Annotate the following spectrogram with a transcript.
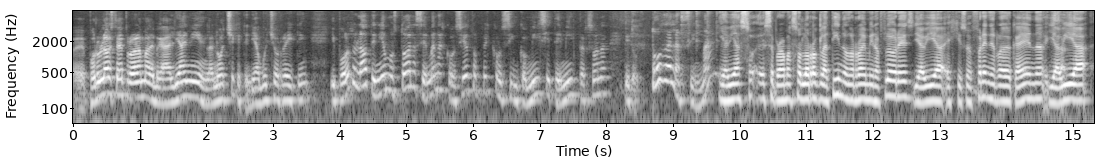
eh, por un lado está el programa de Galiani en la noche, que tenía mucho rating. Y por otro lado teníamos todas las semanas conciertos pues, con 5.000, 7.000 personas. Pero todas las semanas. Y había so- ese programa Solo Rock Latino en Radio Miraflores, y había Esquizofrenia en Radio Cadena, y había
